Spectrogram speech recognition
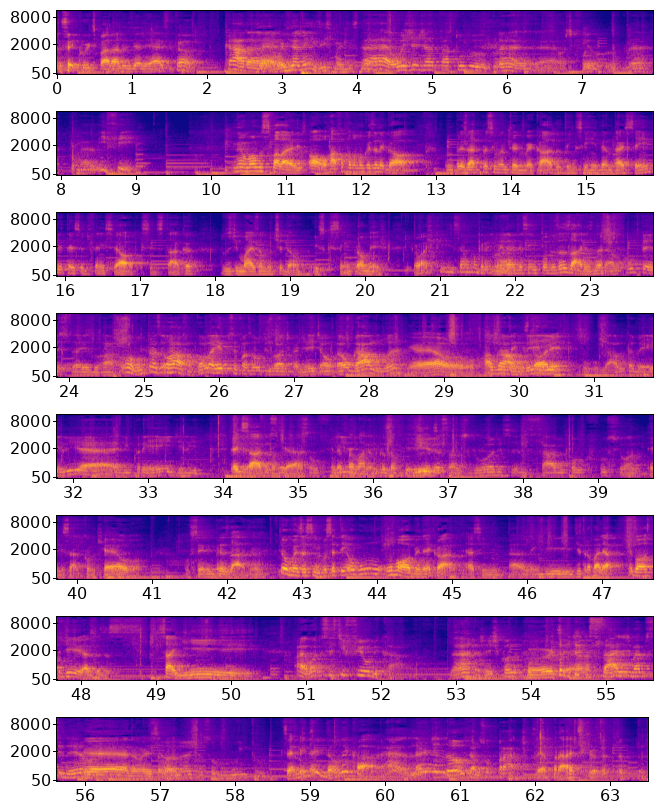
Você curte paradas de LS, então? Cara, É, hoje já nem existe mais isso, né? É, hoje já tá tudo, né? é, acho que foi, né? É, Enfim, Não vamos falar isso. Ó, o Rafa falou uma coisa legal. O empresário, para se manter no mercado, tem que se reinventar sempre e ter seu diferencial, que se destaca dos demais na multidão. Isso que sempre almeja. Eu acho que isso é uma grande verdade assim, em todas as áreas, né? belo contexto aí do Rafa. Ô, vamos trazer. Ô, Rafa, cola aí pra você fazer um episódio com a gente. É o, é o Galo, não é? É, o o Rafa Galo, tem história. O, o Galo também, ele é, ele empreende, ele. Ele sabe professor como que é. educação Ele é física, formado em educação ele física. essas dores, ele sabe como que funciona. Ele sabe como que é o, o ser empresário, né? Então, mas assim, você tem algum um hobby, né, cara? Assim, além de, de trabalhar. Você gosta de, às vezes, sair, Ah, eu gosto de assistir filme, cara. Né? A gente quando. Curte, quando né? sai, a gente vai pro cinema. É, não, isso é eu sou muito. Você é meio nerdão, né, cara? É, nerd não, cara, eu sou prático. Você é prático.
